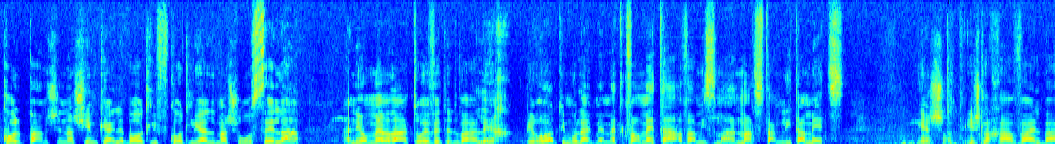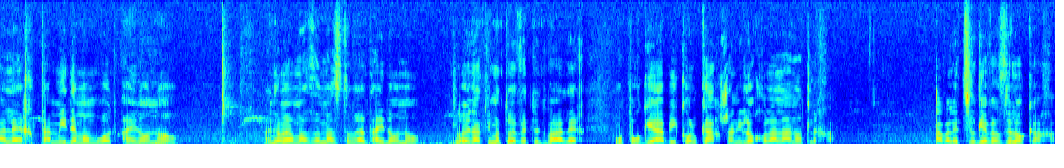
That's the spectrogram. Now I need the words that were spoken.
כל פעם שנשים כאלה באות לבכות לי על מה שהוא עושה לה, אני אומר לה, את אוהבת את בעלך? לראות אם אולי באמת כבר מתה אהבה מזמן, מה סתם להתאמץ? יש, יש לך אהבה אל בעלך? תמיד הן אומרות, I don't know. אני אומר, מה, זה, מה זאת אומרת I don't know? לא יודעת אם את אוהבת את בעלך, הוא פוגע בי כל כך שאני לא יכולה לענות לך. אבל אצל גבר זה לא ככה.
